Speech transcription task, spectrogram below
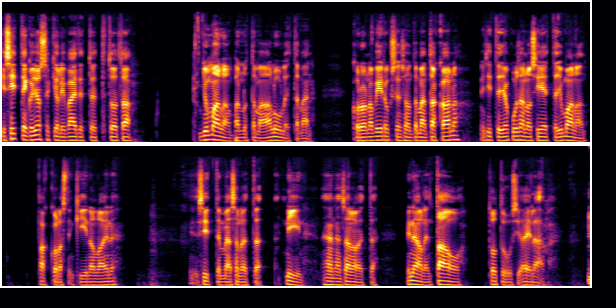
Ja sitten kun jossakin oli väitetty, että tuota, Jumala on pannut tämän alulle tämän koronaviruksen, se on tämän takana, niin sitten joku sanoi siihen, että Jumala on pakkolasten kiinalainen. Sitten mä sanoin, että niin. Hän sanoi, että minä olen Tao, totuus ja elämä.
